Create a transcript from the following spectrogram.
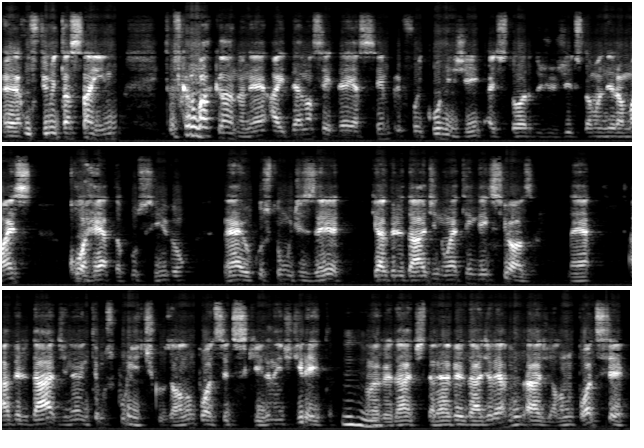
é, o filme está saindo, está ficando bacana, né? A ideia, nossa ideia sempre foi corrigir a história do jiu-jitsu da maneira mais correta possível, né? Eu costumo dizer que a verdade não é tendenciosa, né? A verdade, né, em termos políticos, ela não pode ser de esquerda nem de direita, uhum. não é verdade? Ela é a verdade, ela é a verdade, ela não pode ser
